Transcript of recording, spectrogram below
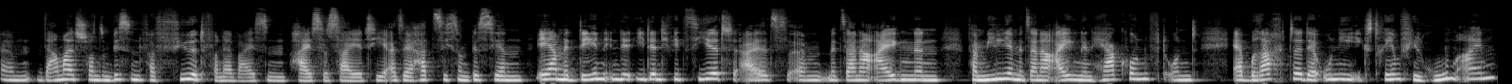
ähm, damals schon so ein bisschen verführt von der weißen High Society. Also er hat sich so ein bisschen eher mit denen identifiziert als ähm, mit seiner eigenen Familie, mit seiner eigenen Herkunft. Und er brachte der Uni extrem viel Ruhm ein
